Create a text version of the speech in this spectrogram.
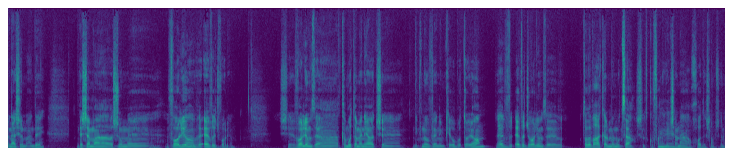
מניה של מאנדיי, יש שם רשום ווליום ו-average ווליום. שווליום זה כמות המניות שנקנו ונמכרו באותו יום, average ווליום זה אותו דבר רק על ממוצע של תקופה, mm-hmm. נגיד שנה או חודש, לא משנה.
